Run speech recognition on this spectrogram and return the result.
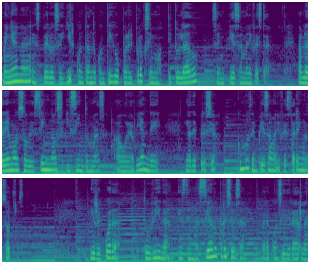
Mañana espero seguir contando contigo para el próximo, titulado Se empieza a manifestar. Hablaremos sobre signos y síntomas, ahora bien, de la depresión, cómo se empieza a manifestar en nosotros. Y recuerda, tu vida es demasiado preciosa para considerarla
